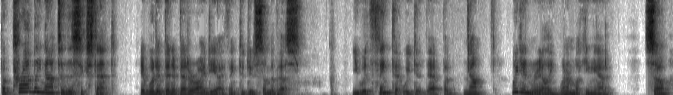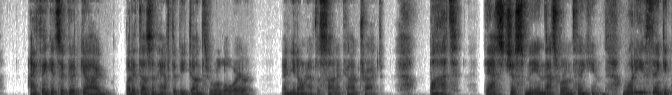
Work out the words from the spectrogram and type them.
but probably not to this extent. It would have been a better idea, I think, to do some of this. You would think that we did that, but no, we didn't really when I'm looking at it. So I think it's a good guide, but it doesn't have to be done through a lawyer and you don't have to sign a contract. But that's just me, and that's what I'm thinking. What are you thinking?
